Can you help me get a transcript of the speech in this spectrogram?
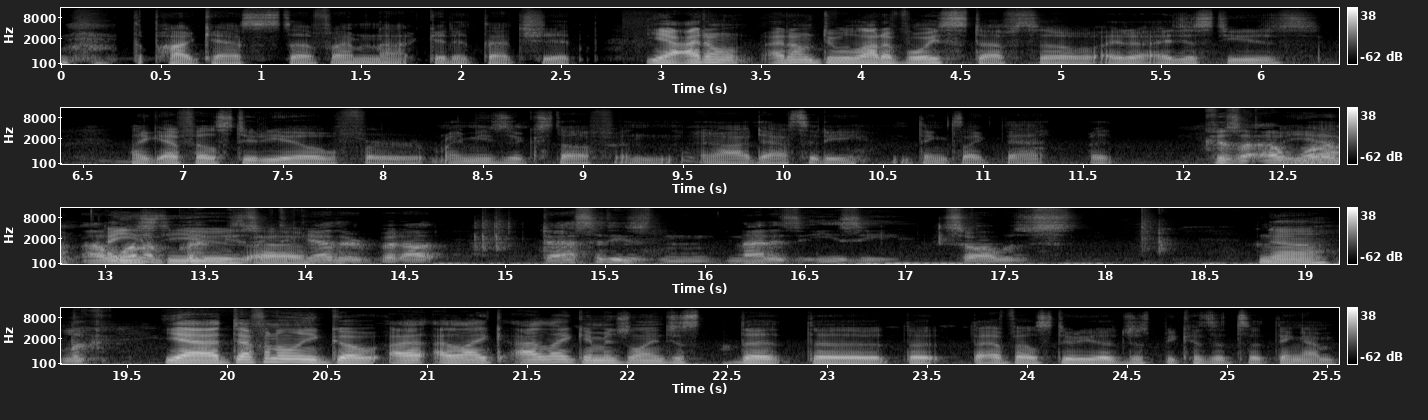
the podcast stuff. I'm not good at that shit. Yeah, I don't I don't do a lot of voice stuff, so I, I just use like FL Studio for my music stuff and, and Audacity and things like that. But Because I want yeah, to, I I want used to to put use, music uh, together, but Audacity's n- not as easy. So I was no. look. Yeah, definitely go. I, I like I like ImageLine just the, the the the FL Studio just because it's a thing I'm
